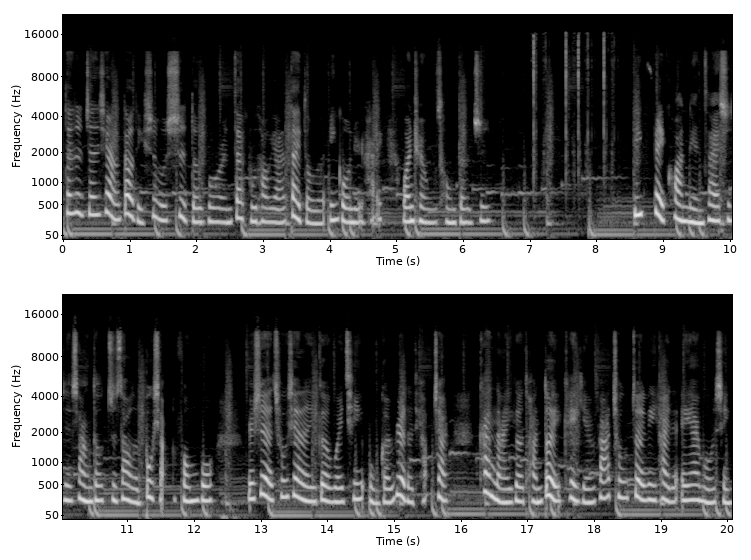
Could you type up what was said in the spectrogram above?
但是真相到底是不是德国人在葡萄牙带走了英国女孩，完全无从得知。Deepfake 换脸在世界上都制造了不小的风波。于是也出现了一个为期五个月的挑战，看哪一个团队可以研发出最厉害的 AI 模型，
